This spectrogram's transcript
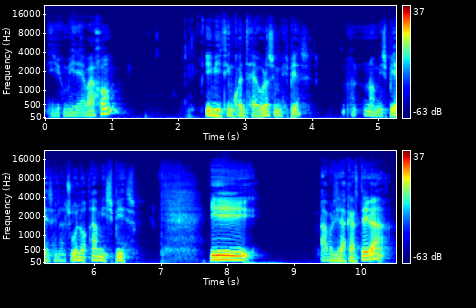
Y yo miré abajo y vi 50 euros en mis pies. No a mis pies, en el suelo, a mis pies. Y abrí la cartera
